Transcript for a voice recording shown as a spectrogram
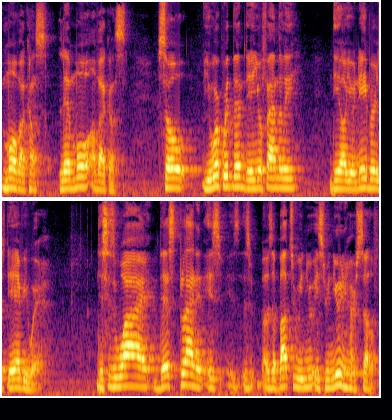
more vacances, learn more of vacances. So you work with them, they're in your family, they are your neighbors, they're everywhere. This is why this planet is, is, is, is about to renew, is renewing herself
